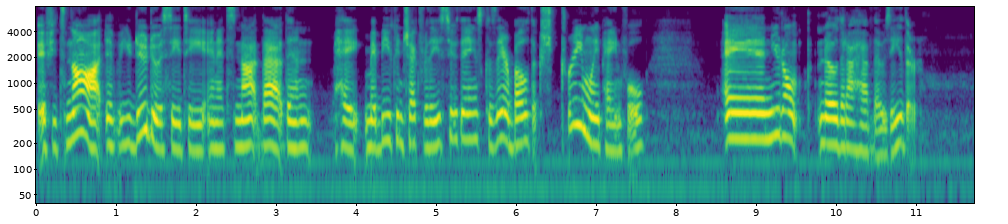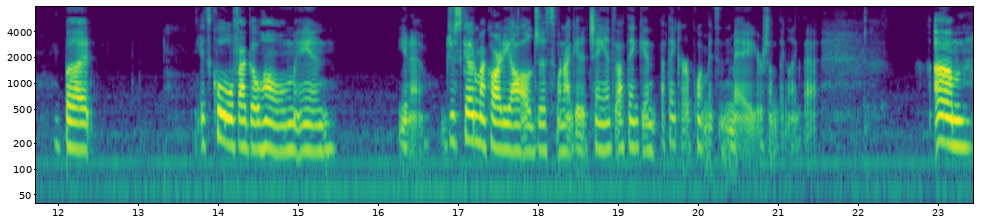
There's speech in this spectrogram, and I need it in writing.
if it's not, if you do do a CT and it's not that, then hey, maybe you can check for these two things because they are both extremely painful. And you don't know that I have those either. But it's cool if I go home and you know, just go to my cardiologist when I get a chance. I think in I think her appointment's in May or something like that. Um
